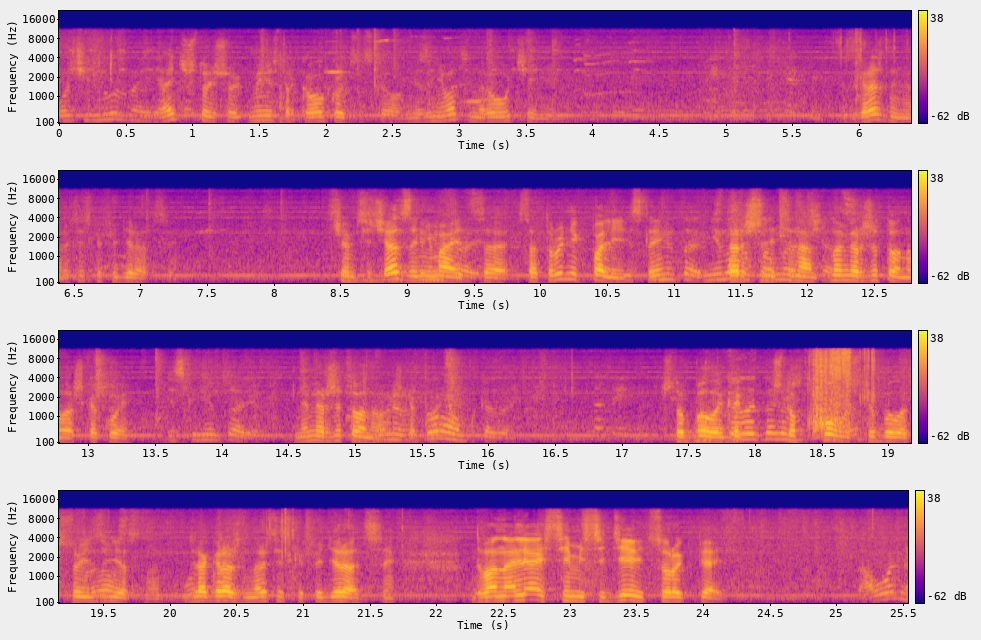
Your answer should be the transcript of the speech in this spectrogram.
Очень нужная. и Знаете, что еще министр Колокольцев сказал? Не заниматься нравоучениями гражданами Российской Федерации. Чем сейчас занимается сотрудник полиции, старший лейтенант. Номер жетона ваш какой? Без комментариев. Номер жетона Номер ваш какой? вам показать? Чтобы было, чтобы полностью было все известно для граждан Российской Федерации. 20 79 45. Довольны?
